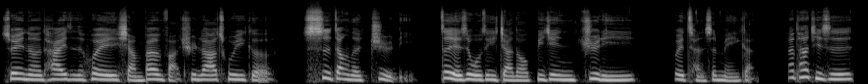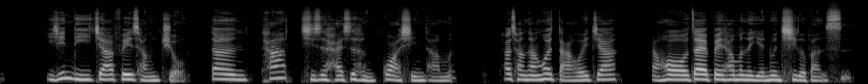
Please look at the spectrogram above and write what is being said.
所以呢，他一直会想办法去拉出一个适当的距离，这也是我自己加的哦。毕竟距离会产生美感。那他其实已经离家非常久，但他其实还是很挂心他们。他常常会打回家。然后再被他们的言论气个半死。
